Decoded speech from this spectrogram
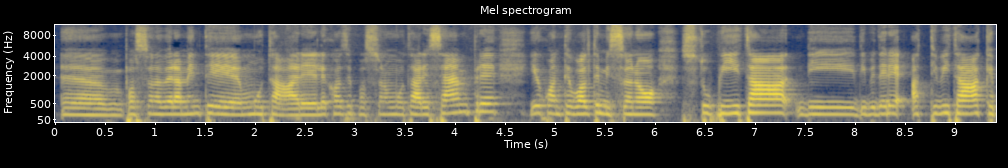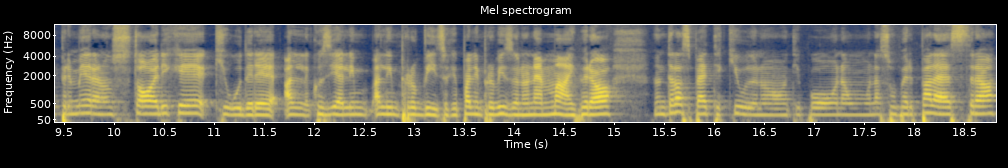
eh, possono veramente mutare, le cose possono mutare sempre. Io quante volte mi sono stupita di, di vedere attività che per me erano storiche chiudere al, così all'im, all'improvviso, che poi all'improvviso non è mai, però non te l'aspetti e chiudono, tipo una, una super palestra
